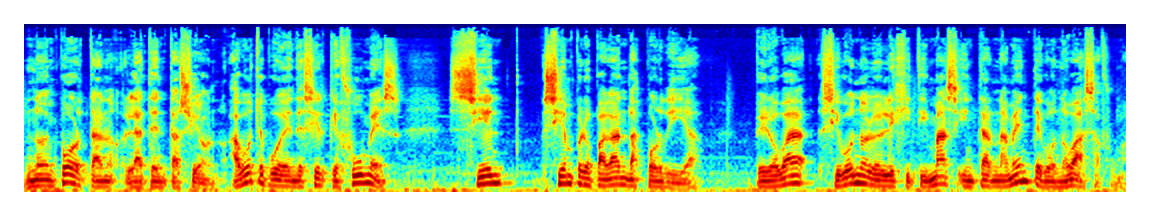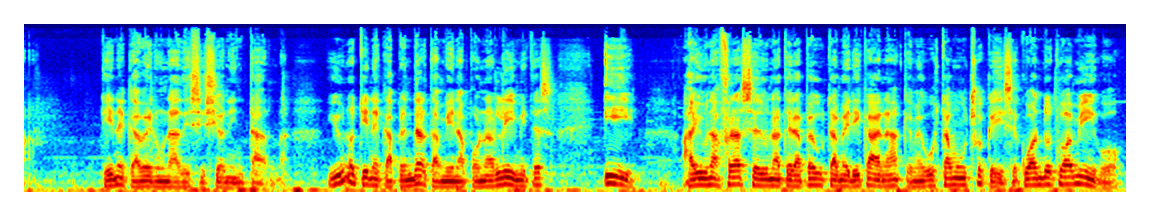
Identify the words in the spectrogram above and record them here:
No importa la tentación. A vos te pueden decir que fumes 100, 100 propagandas por día pero va, si vos no lo legitimás internamente, vos no vas a fumar. Tiene que haber una decisión interna. Y uno tiene que aprender también a poner límites. Y hay una frase de una terapeuta americana que me gusta mucho que dice, cuando tu amigo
